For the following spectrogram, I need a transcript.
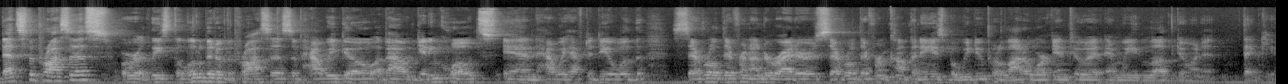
that's the process, or at least a little bit of the process of how we go about getting quotes and how we have to deal with several different underwriters, several different companies, but we do put a lot of work into it and we love doing it. Thank you.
